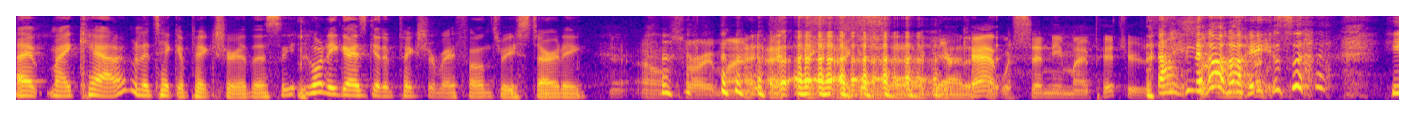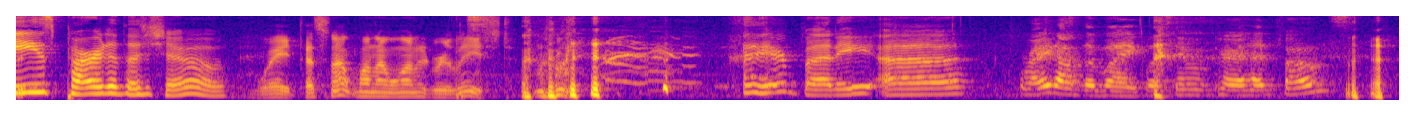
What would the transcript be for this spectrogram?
I, my cat. I'm going to take a picture of this. One of you guys get a picture. My phone's restarting. oh, sorry, mine. I got it, I Your got it. cat was sending my pictures. I know he's, he's part of the show. Wait, that's not one I wanted released. Here, buddy. Uh, right on the mic. Let's give him a pair of headphones.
